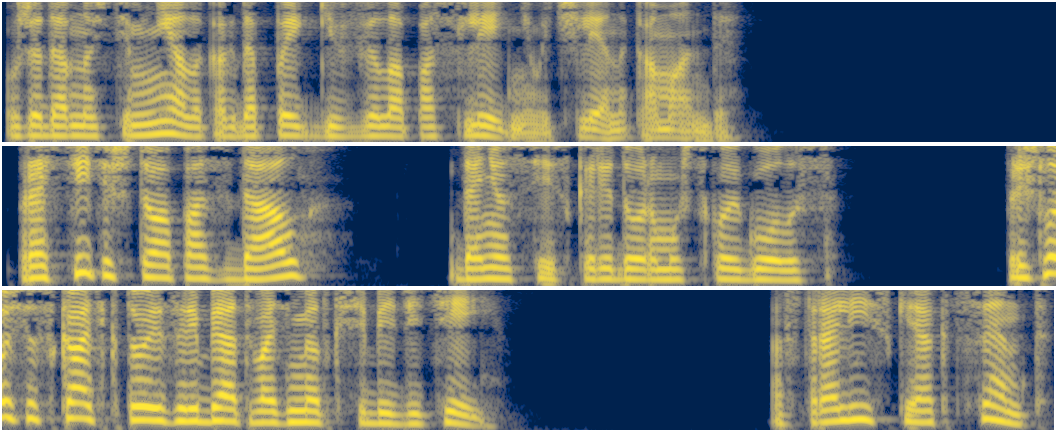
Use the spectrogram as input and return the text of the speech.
Уже давно стемнело, когда Пегги ввела последнего члена команды. «Простите, что опоздал», — донесся из коридора мужской голос. Пришлось искать, кто из ребят возьмет к себе детей. Австралийский акцент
